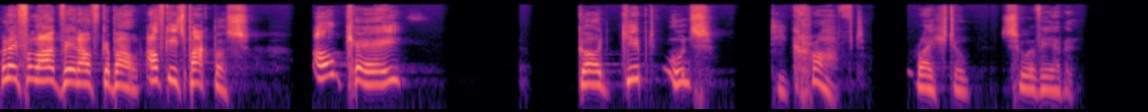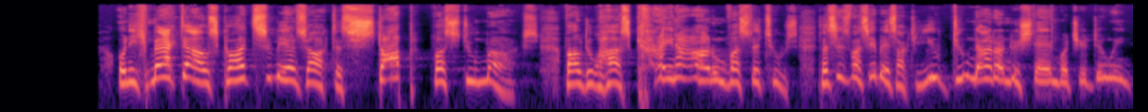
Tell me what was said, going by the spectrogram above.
und ein Verlag wird aufgebaut. Auf geht's, Packbus. Okay. Gott gibt uns die Kraft, Reichtum zu erwerben. Und ich merkte, als Gott zu mir sagte, stopp, was du magst, weil du hast keine Ahnung, was du tust. Das ist, was er mir sagte. You do not understand what you're doing.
